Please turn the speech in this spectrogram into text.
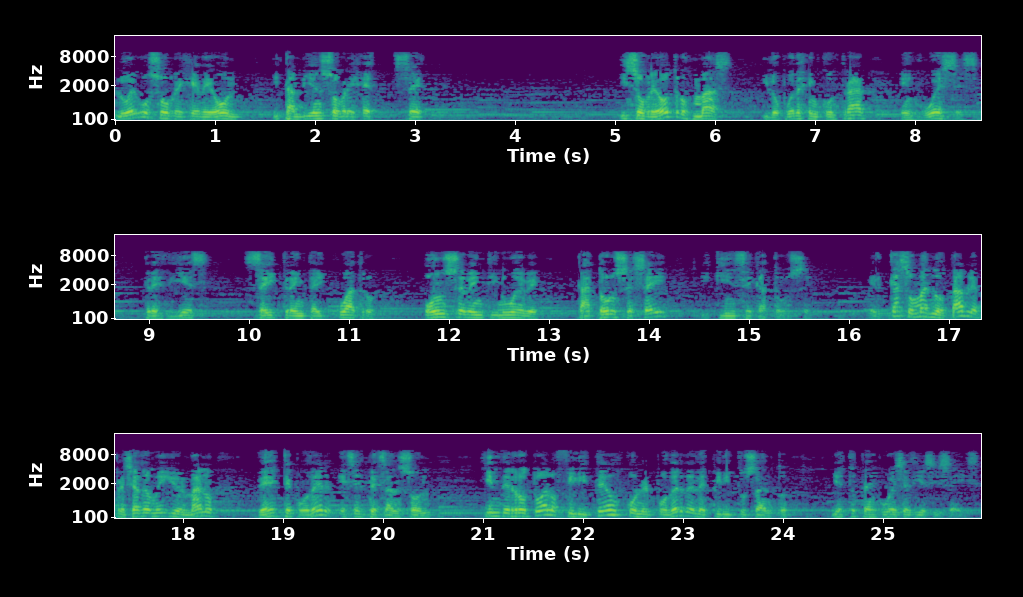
luego sobre Gedeón y también sobre Jesse y sobre otros más, y lo puedes encontrar en Jueces 3.10, 6.34, 11.29, 14.6 y 15.14. El caso más notable, apreciado amigo y hermano, de este poder es el de Sansón, quien derrotó a los filisteos con el poder del Espíritu Santo. Y esto está en Jueces 16.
